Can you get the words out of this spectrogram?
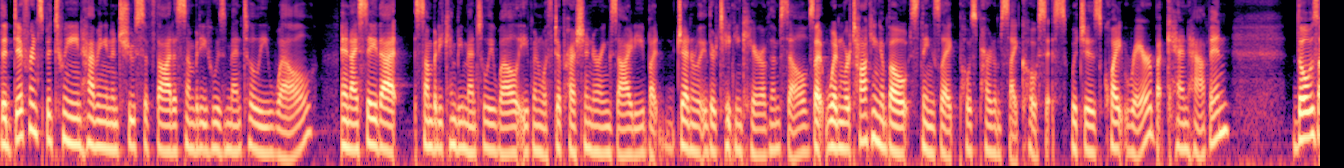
The difference between having an intrusive thought as somebody who is mentally well, and I say that somebody can be mentally well even with depression or anxiety, but generally they're taking care of themselves. But when we're talking about things like postpartum psychosis, which is quite rare but can happen, those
